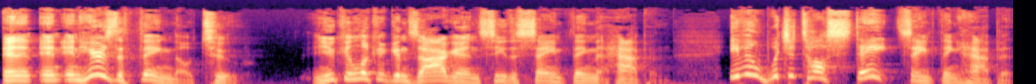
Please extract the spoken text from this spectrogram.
and and and here's the thing though, too. You can look at Gonzaga and see the same thing that happened. Even Wichita State, same thing happened.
